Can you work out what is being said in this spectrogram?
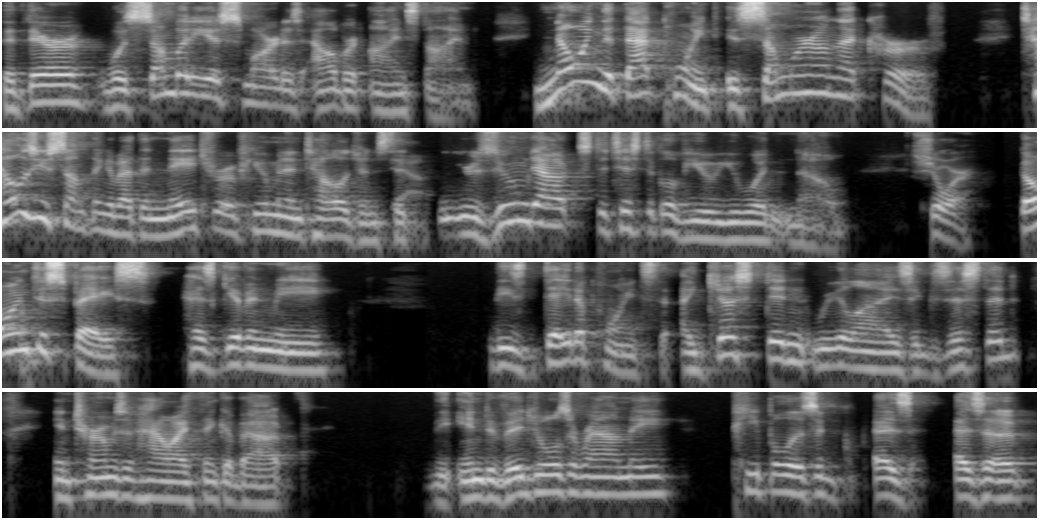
that there was somebody as smart as Albert Einstein, knowing that that point is somewhere on that curve tells you something about the nature of human intelligence that yeah. your zoomed out statistical view you wouldn't know. Sure. Going to space has given me these data points that I just didn't realize existed in terms of how I think about the individuals around me, people as a as as a,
